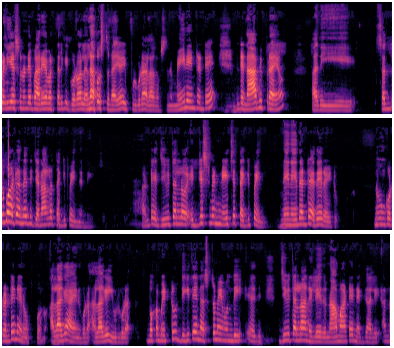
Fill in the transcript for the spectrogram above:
పెళ్ళి చేసుకునే భార్యాభర్తలకి గొడవలు ఎలా వస్తున్నాయో ఇప్పుడు కూడా అలా వస్తున్నాయి. మెయిన్ ఏంటంటే అంటే నా అభిప్రాయం అది సర్దుబాటు అనేది జనాల్లో తగ్గిపోయిందండి. అంటే జీవితంలో అడ్జస్ట్మెంట్ నేచర్ తగ్గిపోయింది. నేను ఏదంటే అదే రైటు. నువ్వు ఇంకోటి అంటే నేను ఒప్పుకోను. అలాగే ఆయన కూడా అలాగే ఈవిడ కూడా. ఒక మెట్టు దిగితే నష్టం ఏముంది? ఏది జీవితంలో అని లేదు. నా మాటే నెగ్గాలి అన్న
